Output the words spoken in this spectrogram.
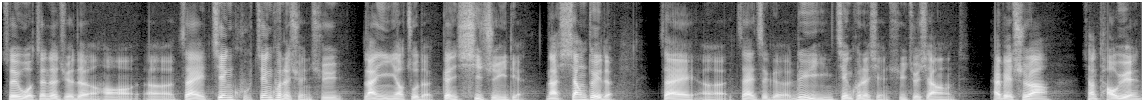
所以，我真的觉得哈，呃，在艰苦艰困的选区，蓝营要做的更细致一点。那相对的，在呃，在这个绿营艰困的选区，就像台北市啊，像桃园，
